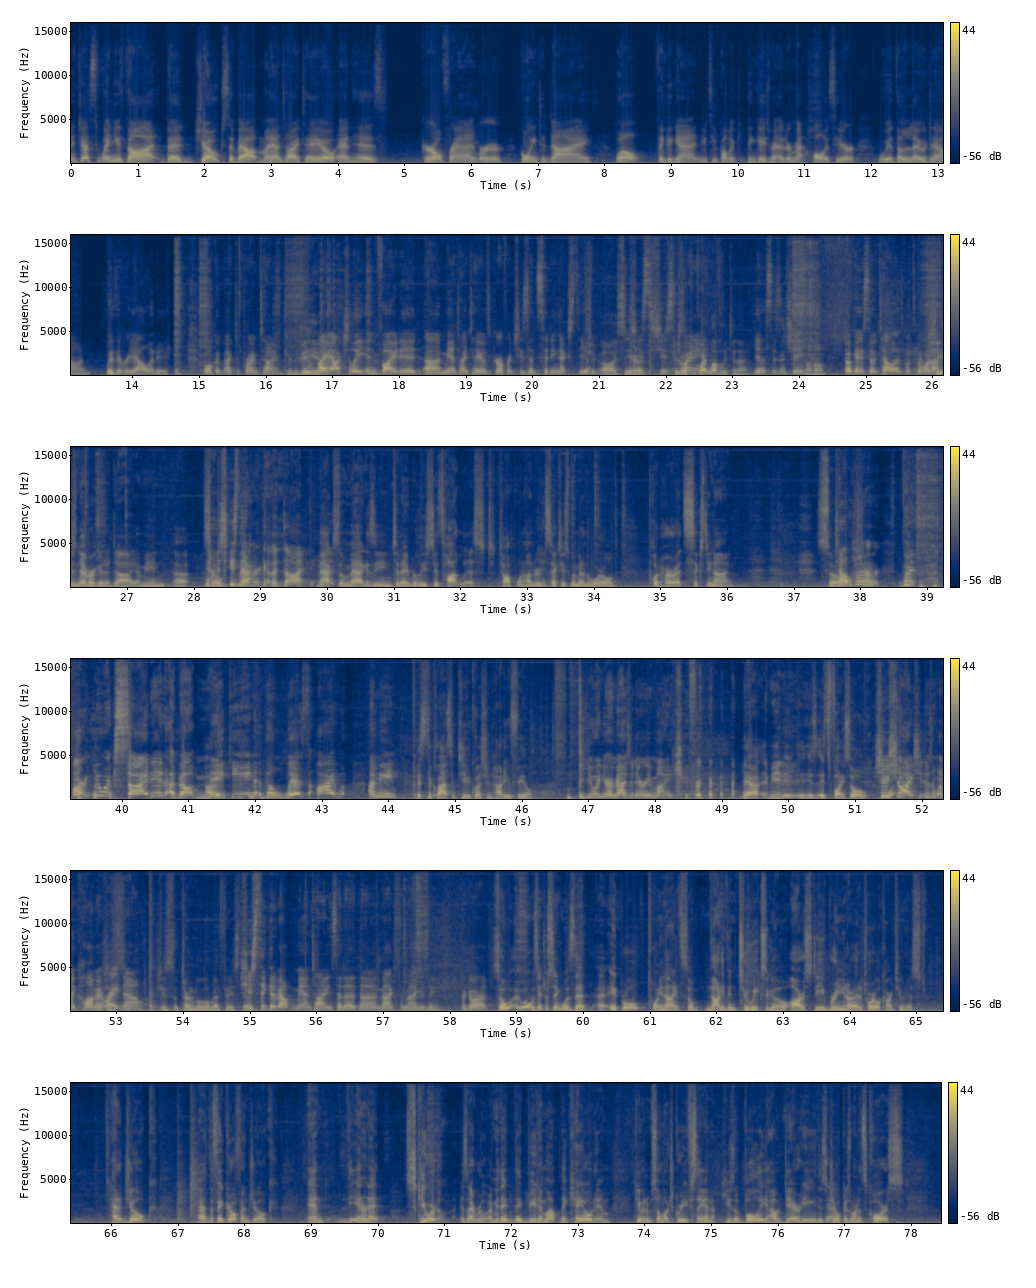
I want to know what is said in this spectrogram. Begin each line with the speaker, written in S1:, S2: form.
S1: And just when you thought the jokes about Manti Te'o and his girlfriend were going to die, well, think again. UT Public Engagement Editor Matt Hall is here with the lowdown, with the reality. Welcome back to Prime Time.
S2: Good to be here.
S1: I actually invited uh, Manti Te'o's girlfriend. She's in, sitting next to you.
S2: She, oh, I see her.
S1: She's, she's,
S2: she's looking quite lovely tonight.
S1: Yes, isn't she?
S2: Uh-huh.
S1: Okay, so tell us what's going on.
S2: She's never gonna die. I mean, uh, so
S1: she's Ma never gonna die.
S2: Maxim magazine today released its hot list, top 100 sexiest women in the world, put her at 69. So
S1: tell her. but aren't you excited about making the list? I, I mean.
S2: It's the classic TV question. How do you feel?
S1: you and your imaginary mic.
S2: yeah, I mean, it, it's, it's, funny. So
S1: she's shy. She doesn't want to comment yeah, right now.
S2: She's turning a little red face there.
S1: She's thinking about Manti instead of the Maxim magazine. But go ahead.
S2: So uh, what was interesting was that uh, April 29th, so not even two weeks ago, our Steve Breen, our editorial cartoonist, had a joke, had the fake girlfriend joke, and the internet skewered him, as I wrote. I mean, they, they beat him up, they KO'd him giving him so much grief, saying he's a bully, how dare he, this yeah. joke has run its course.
